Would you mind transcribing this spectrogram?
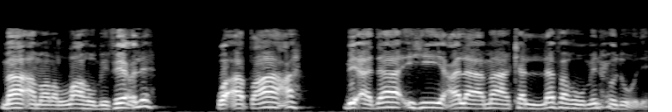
ما أمر الله بفعله وأطاعه بأدائه على ما كلفه من حدوده.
